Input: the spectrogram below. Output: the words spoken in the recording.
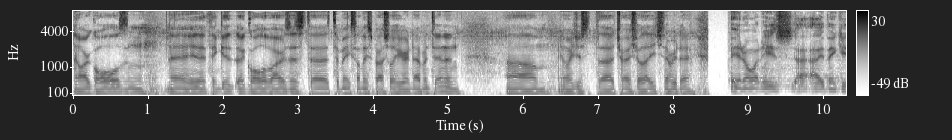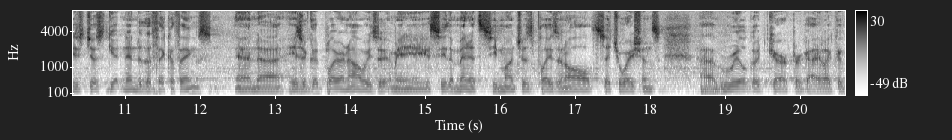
you know our goals, and uh, I think a goal of ours is to to make something special here in Edmonton, and um, you know we just uh, try to show that each and every day. You know what? He's. I think he's just getting into the thick of things, and uh, he's a good player now. He's. A, I mean, you see the minutes he munches, plays in all situations. Uh, real good character guy, like a,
